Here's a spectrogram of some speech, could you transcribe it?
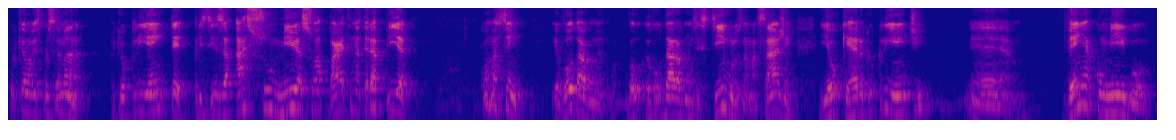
Por que uma vez por semana? Porque o cliente precisa assumir a sua parte na terapia. Como assim? Eu vou dar, algum, vou, eu vou dar alguns estímulos na massagem e eu quero que o cliente é, venha comigo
